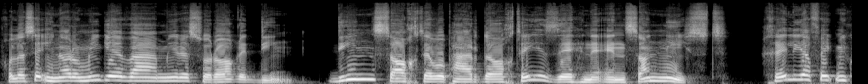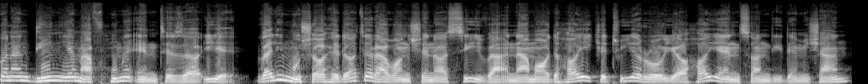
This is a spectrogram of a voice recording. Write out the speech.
خلاصه اینا رو میگه و میره سراغ دین. دین ساخته و پرداخته ذهن انسان نیست. خیلی ها فکر می‌کنن دین یه مفهوم انتظاییه ولی مشاهدات روانشناسی و نمادهایی که توی رویاهای انسان دیده میشن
